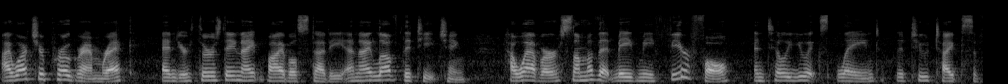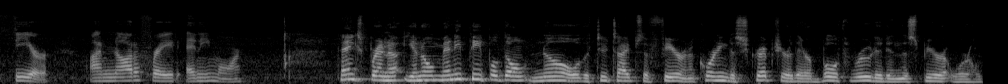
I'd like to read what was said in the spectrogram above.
I watch your program, Rick, and your Thursday night Bible study, and I loved the teaching. However, some of it made me fearful until you explained the two types of fear. I'm not afraid anymore. Thanks, Brenda. You know, many people don't know the two types of fear, and according to Scripture, they're both rooted in the spirit world.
